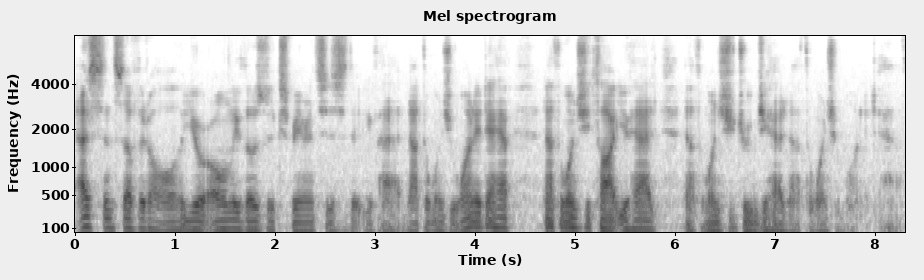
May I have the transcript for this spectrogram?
essence of it all, you're only those experiences that you've had, not the ones you wanted to have, not the ones you thought you had, not the ones you dreamed you had, not the ones you wanted to have.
